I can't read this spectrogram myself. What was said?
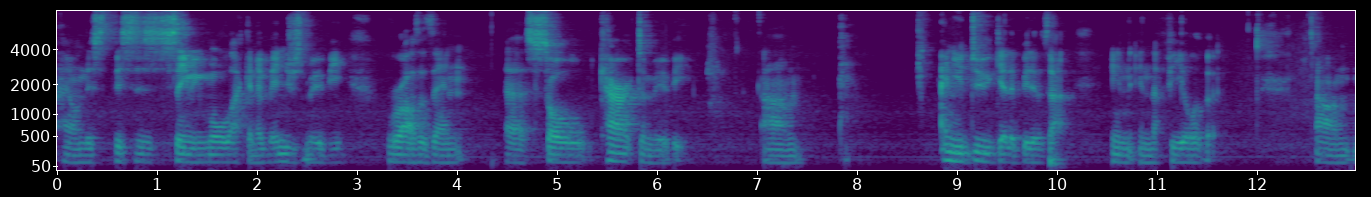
hang on, this, this is seeming more like an Avengers movie rather than a sole character movie. Um, and you do get a bit of that in, in the feel of it. Um,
